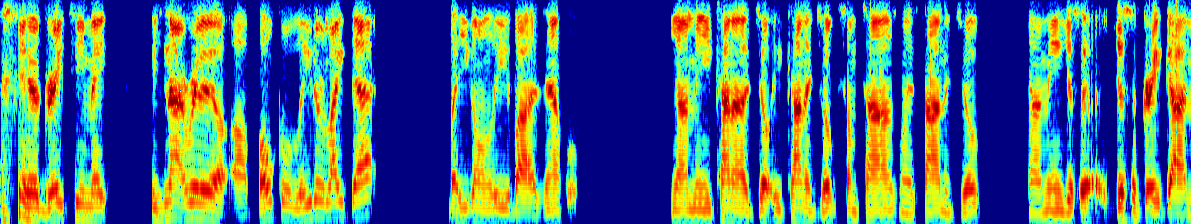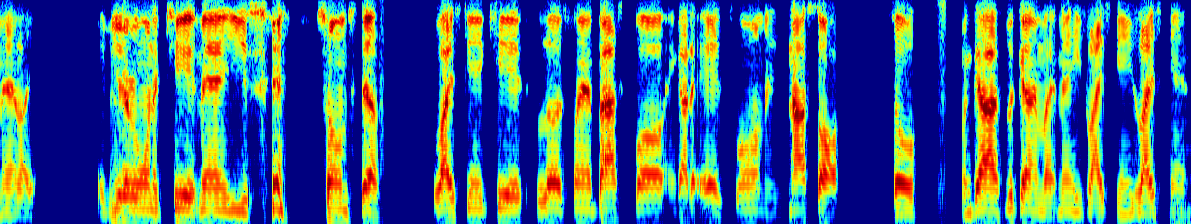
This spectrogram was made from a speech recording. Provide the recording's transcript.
a great teammate. he's not really a, a vocal leader like that, but he's gonna lead by example. You know what I mean? He kind of joke. He kind of jokes sometimes when it's time to joke. You know what I mean? Just a just a great guy, man. Like if you ever want a kid, man, you just show him stuff. Light skinned kid, loves playing basketball and got an edge to him, and he's not soft. So when guys look at him like, man, he's light skinned, he's light skinned.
